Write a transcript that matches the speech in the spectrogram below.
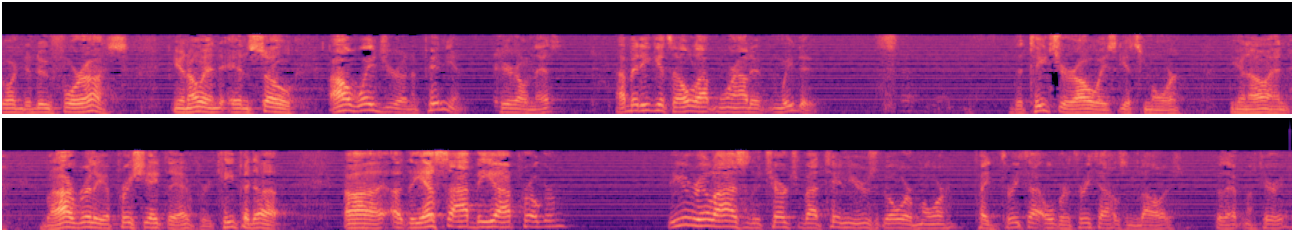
going to do for us? You know, and, and so I'll wager an opinion here on this. I bet he gets a whole lot more out of it than we do. The teacher always gets more, you know, and but I really appreciate the effort. Keep it up. Uh, uh the SIBI program. Do you realize the church about ten years ago or more paid three over three thousand dollars for that material?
